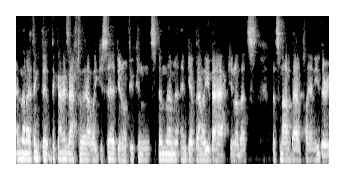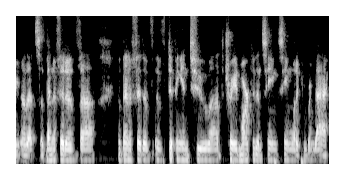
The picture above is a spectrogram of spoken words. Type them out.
And then I think that the guys after that, like you said, you know, if you can spin them and get value back, you know, that's that's not a bad plan either. You know, that's a benefit of uh, a benefit of, of dipping into uh, the trade market and seeing seeing what it can bring back.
